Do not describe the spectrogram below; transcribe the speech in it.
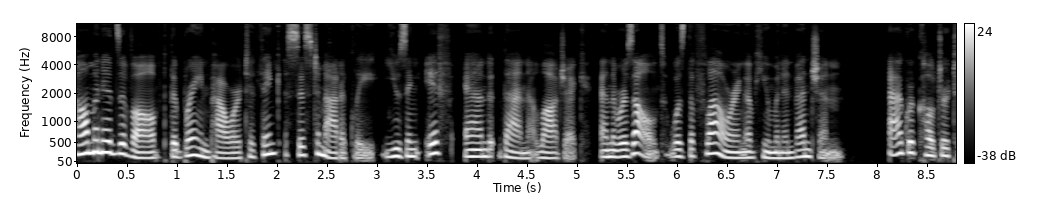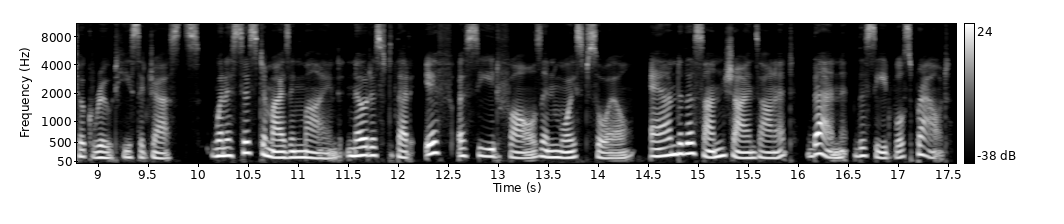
hominids evolved the brain power to think systematically using if and then logic, and the result was the flowering of human invention. Agriculture took root, he suggests, when a systemizing mind noticed that if a seed falls in moist soil and the sun shines on it, then the seed will sprout.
